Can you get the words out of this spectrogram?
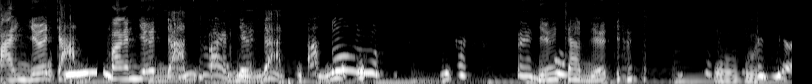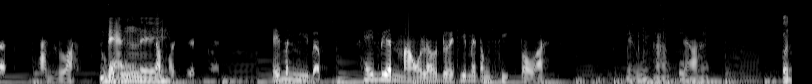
มากันเยอะจัด มากันเยอะจัด มากันเยอะจัดอ้าวเยอะจัดเยอะจัด โอ้โหกูเฮียทันวะแดนเลย กลับมาเกิดใหม่เฮ้ยมันมีแบบให้เลื่อนเมาส์แล้วโดยที่ไม่ต้องคลิกเปล่าวะ เดี๋ยวกูหาปุ่มเดี๋ยวก่อนกด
